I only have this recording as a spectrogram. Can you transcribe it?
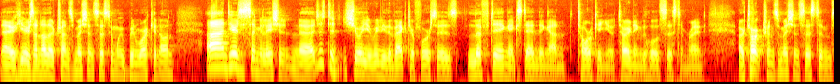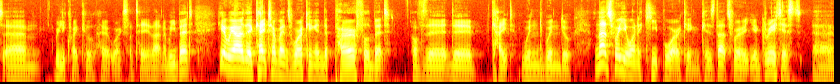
now here's another transmission system we've been working on. And here's a simulation uh, just to show you really the vector forces lifting, extending and torquing, you know, turning the whole system around. Our torque transmission systems, um, really quite cool how it works. I'll tell you that in a wee bit. Here we are, the kite turbines working in the powerful bit of the, the kite wind window. And that's where you want to keep working because that's where your greatest uh,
